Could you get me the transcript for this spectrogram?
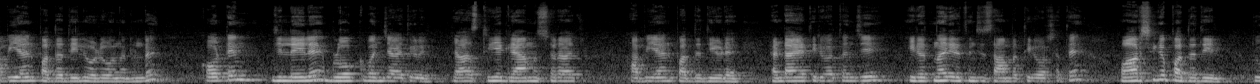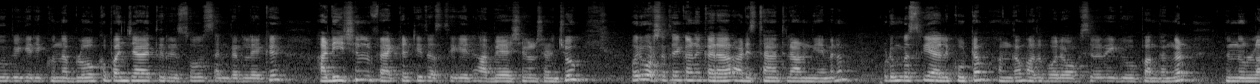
അഭിയാൻ പദ്ധതിയിൽ ഒഴിവന്നിട്ടുണ്ട് കോട്ടയം ജില്ലയിലെ ബ്ലോക്ക് പഞ്ചായത്തുകളിൽ രാഷ്ട്രീയ ഗ്രാമസ്വരാജ് അഭിയാൻ പദ്ധതിയുടെ രണ്ടായിരത്തി ഇരുപത്തഞ്ച് ഇരുപത്തിനാല് ഇരുപത്തഞ്ച് സാമ്പത്തിക വർഷത്തെ വാർഷിക പദ്ധതിയിൽ രൂപീകരിക്കുന്ന ബ്ലോക്ക് പഞ്ചായത്ത് റിസോഴ്സ് സെന്ററിലേക്ക് അഡീഷണൽ ഫാക്കൽറ്റി തസ്തികയിൽ അപേക്ഷകൾ ക്ഷണിച്ചു. ഒരു വർഷത്തേക്കാണ് കരാർ അടിസ്ഥാനത്തിലാണ് നിയമനം. കുടുംബശ്രീ അയൽക്കൂട്ടം അംഗം അതുപോലെ ഓക്സിലറി ഗ്രൂപ്പ് അംഗങ്ങൾ നിന്നുള്ള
